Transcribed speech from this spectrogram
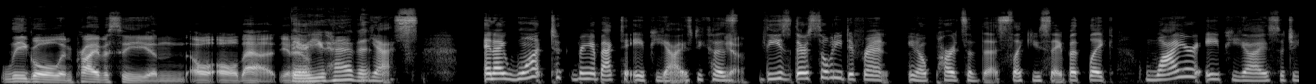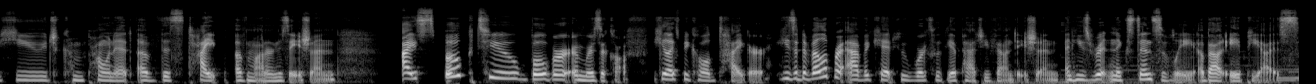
legal and privacy and all, all that, you know. There you have it. Yes. And I want to bring it back to APIs because Yeah. these there's so many different, you know, parts of this, like you say, but like why are APIs such a huge component of this type of modernization? I spoke to Bobur Umurzokov. He likes to be called Tiger. He's a developer advocate who works with the Apache Foundation, and he's written extensively about APIs.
